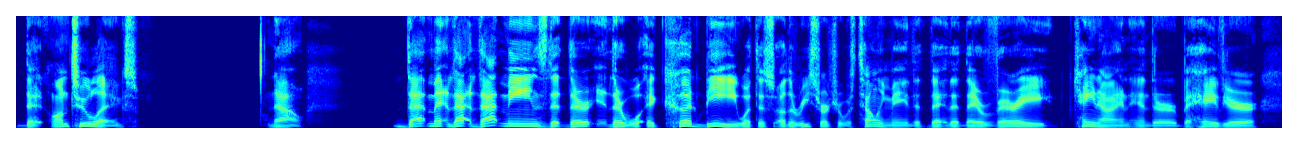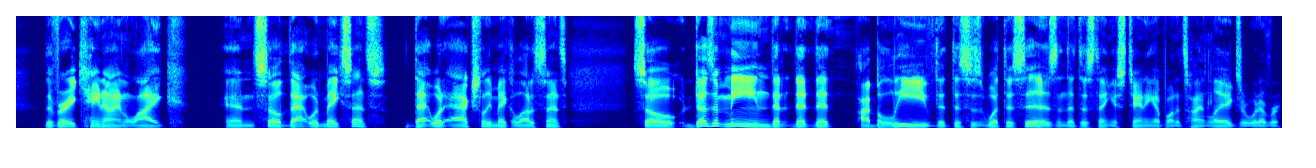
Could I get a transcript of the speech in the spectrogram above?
that on two legs. Now that that that means that there there it could be what this other researcher was telling me that they, that they're very canine in their behavior, they're very canine like, and so that would make sense. That would actually make a lot of sense. So doesn't mean that that that I believe that this is what this is and that this thing is standing up on its hind legs or whatever,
